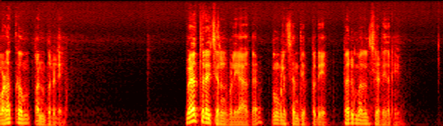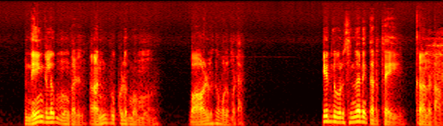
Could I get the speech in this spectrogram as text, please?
வணக்கம் அன்பர்களே. வேத்திரை சேனல் வழியாக உங்களை சந்திப்பதில் பெருமகிழ்ச்சி அடைகிறேன். நீங்களும் உங்கள் அன்பு குடும்பமும் வாழ்க வளமுடன். இன்று ஒரு சிந்தனை கருத்தை காணலாம்.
